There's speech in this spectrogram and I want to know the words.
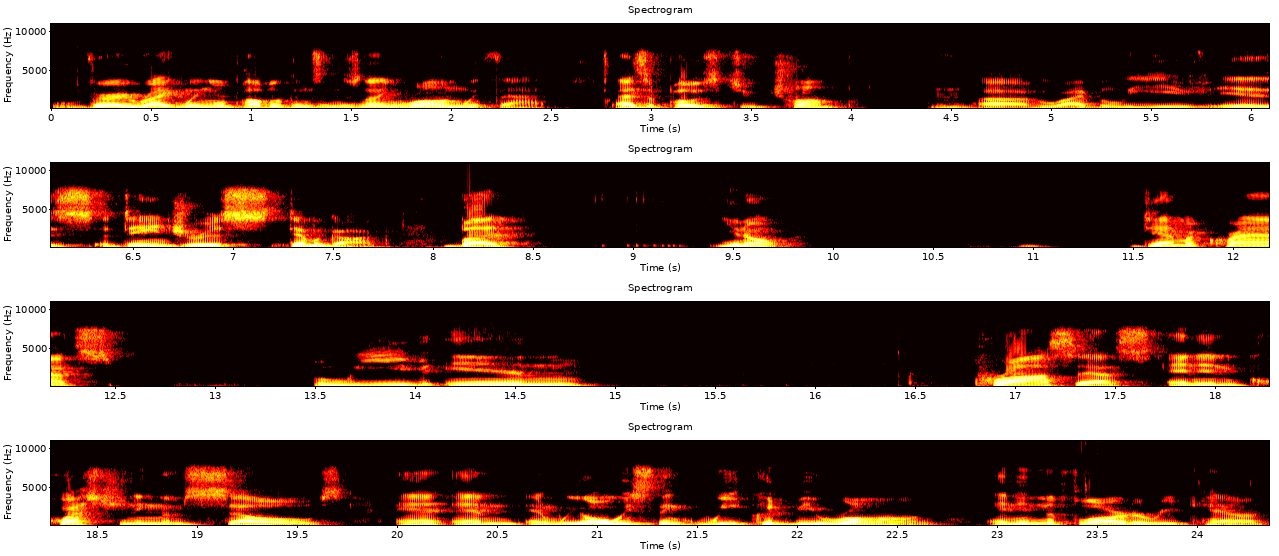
very right wing Republicans, and there's nothing wrong with that, as opposed to Trump, uh, who I believe is a dangerous demagogue. But you know, Democrats believe in process and in questioning themselves and, and, and we always think we could be wrong. And in the Florida recount,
